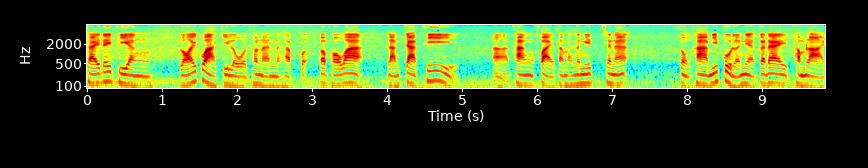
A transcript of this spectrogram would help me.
ใช้ได้เพียงร้อยกว่ากิโลเท่านั้นนะครับ ก็เพราะว่าหลังจากที่ทางฝ่ายสัมพันธมิตรชนะสงครามญี่ปุ่นแล้วเนี่ยก็ได้ทำลาย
